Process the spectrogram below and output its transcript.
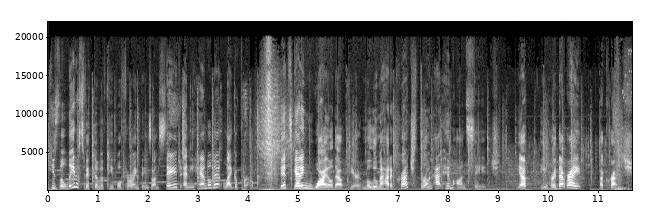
He's the latest victim of people throwing things on stage, and he handled it like a pro. It's getting wild out here. Maluma had a crutch thrown at him on stage. Yep, you heard that right, a crutch.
